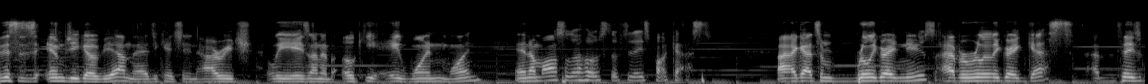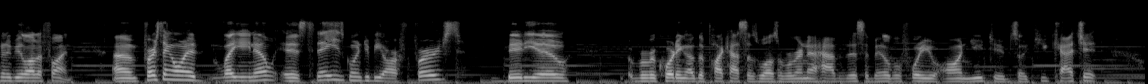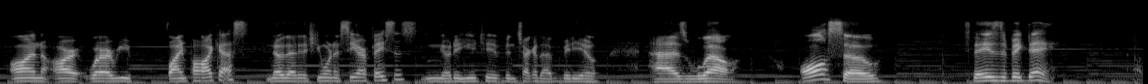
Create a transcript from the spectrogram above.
this is MG Govia. I'm the Education and Outreach Liaison of Okie 811, and I'm also the host of today's podcast. I got some really great news. I have a really great guest. Uh, today's going to be a lot of fun. Um, first thing I want to let you know is today is going to be our first video recording of the podcast as well. So we're going to have this available for you on YouTube. So if you catch it on our wherever you find podcasts, know that if you want to see our faces, you can go to YouTube and check out that video as well. Also, today is a big day.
